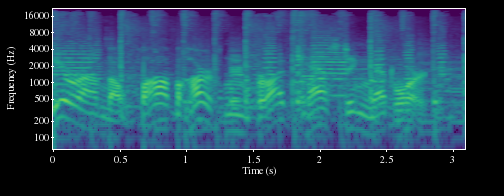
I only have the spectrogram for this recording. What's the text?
here on the Bob Harden Broadcasting Network.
